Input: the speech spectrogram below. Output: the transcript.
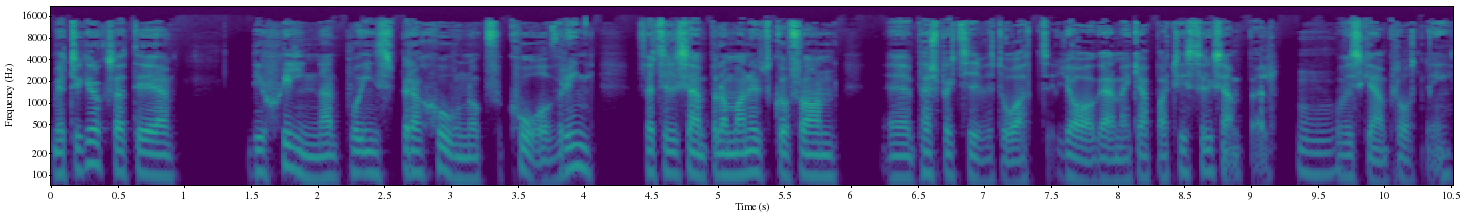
jag tycker också att det är, det är skillnad på inspiration och förkovring. För till exempel om man utgår från eh, perspektivet då att jag är makeupartist till exempel Mm. och vi ska göra en plåtning.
